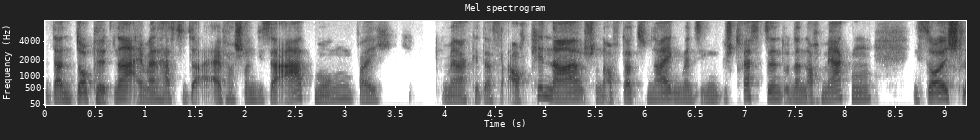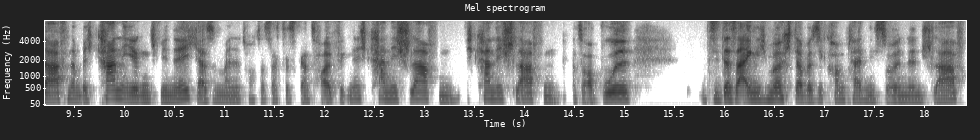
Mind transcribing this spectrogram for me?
dann doppelt. Ne? Einmal hast du da einfach schon diese Atmung, weil ich merke, dass auch Kinder schon oft dazu neigen, wenn sie gestresst sind und dann auch merken, ich soll schlafen, aber ich kann irgendwie nicht. Also meine Tochter sagt das ganz häufig, ne? ich kann nicht schlafen, ich kann nicht schlafen. Also obwohl sie das eigentlich möchte, aber sie kommt halt nicht so in den Schlaf.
